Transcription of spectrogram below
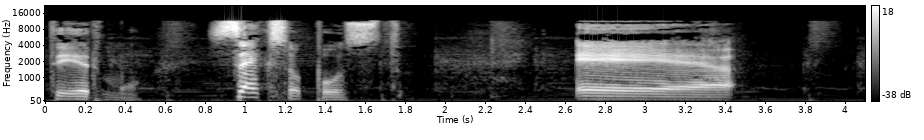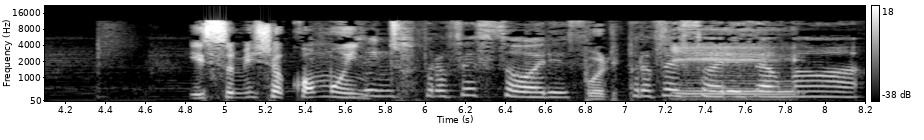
termo, sexo oposto, é... Isso me chocou muito. Gente, professores. Porque... Professores é uma...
